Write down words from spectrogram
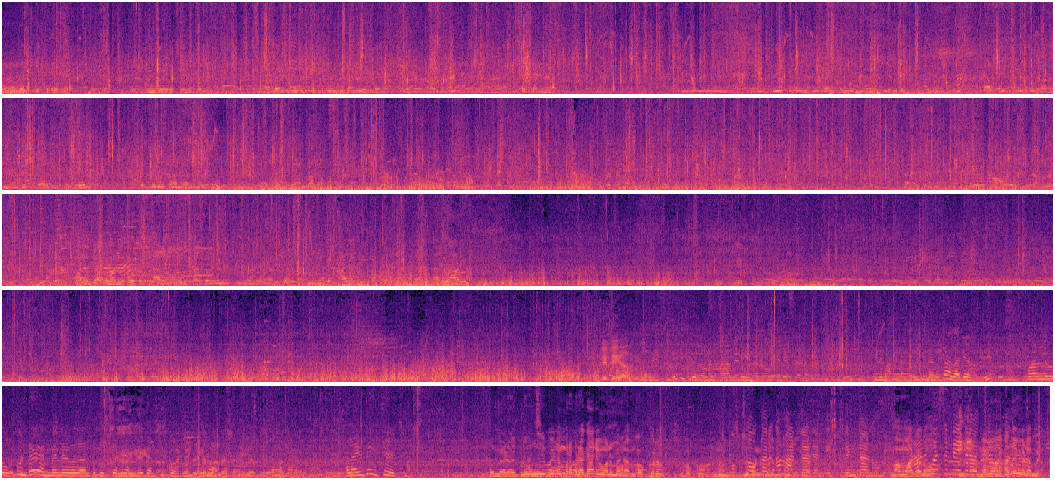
మనం ఆల్రెడీ ఇవాళ ఓకే చేస్తున్నాం. ఇది మాట్లాడుతున్నాం ఇదంతా అలాగే ఉంది. వాళ్ళు ఒప్పుకుంటే ఎమ్మెల్యే వాళ్ళతో కూర్చొని అందరూ కలిసి కోఆర్డినేట్ అయ్యి మాట్లాడుకుంటాం అలా అయితే ఇచ్చేయచ్చు మనం. సిపి నెంబర్ ప్రకారం ఇవ్వండి మేడం. ఒక్కొక్కరుగా మాట్లాడండి. వింటాను. మాట్లాడు. అదే మేడం మేడం.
